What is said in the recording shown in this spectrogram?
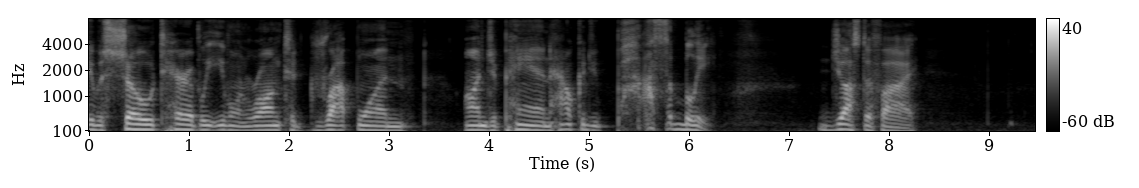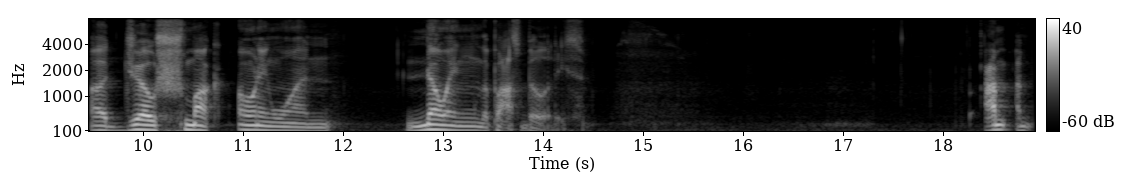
it was so terribly evil and wrong to drop one on Japan, how could you possibly justify a Joe Schmuck owning one knowing the possibilities. I'm I'm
